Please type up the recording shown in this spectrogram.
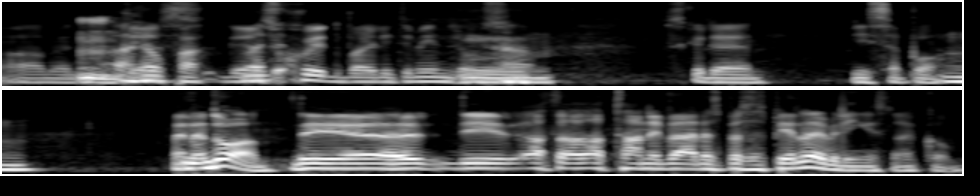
Ja, men Mm. deras, deras Men- skydd var ju lite mindre också. Mm. Skulle jag gissa på. Mm. Men ändå. Det är, det är, att, att han är världens bästa spelare är väl inget snack om.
